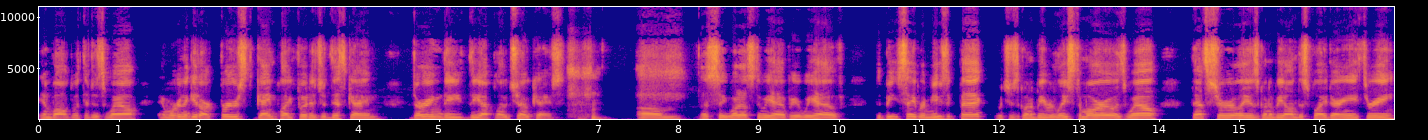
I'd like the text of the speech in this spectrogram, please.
involved with it as well. And we're going to get our first gameplay footage of this game during the the upload showcase. um, let's see, what else do we have here? We have the Beat Saber music pack, which is going to be released tomorrow as well. That surely is going to be on display during E3.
